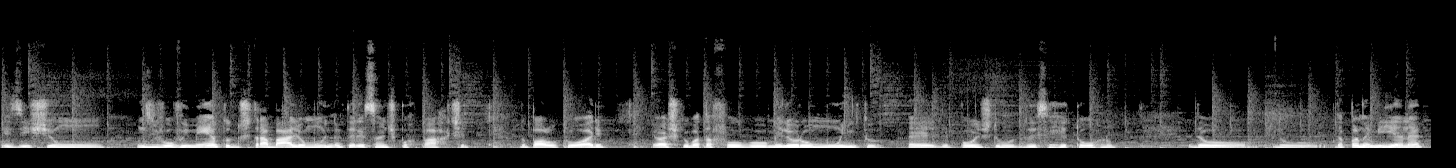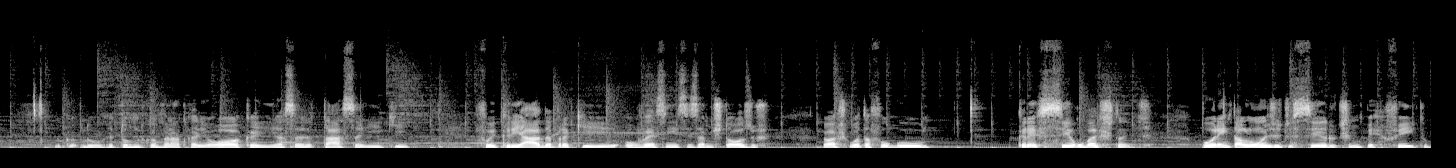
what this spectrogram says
Existe um, um desenvolvimento de trabalho muito interessante por parte do Paulo Tuori. Eu acho que o Botafogo melhorou muito é, depois do, desse retorno do, do, da pandemia, né? Do, retorno do Campeonato Carioca e essa taça aí que foi criada para que houvessem esses amistosos. Eu acho que o Botafogo cresceu bastante. Porém, está longe de ser o time perfeito.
